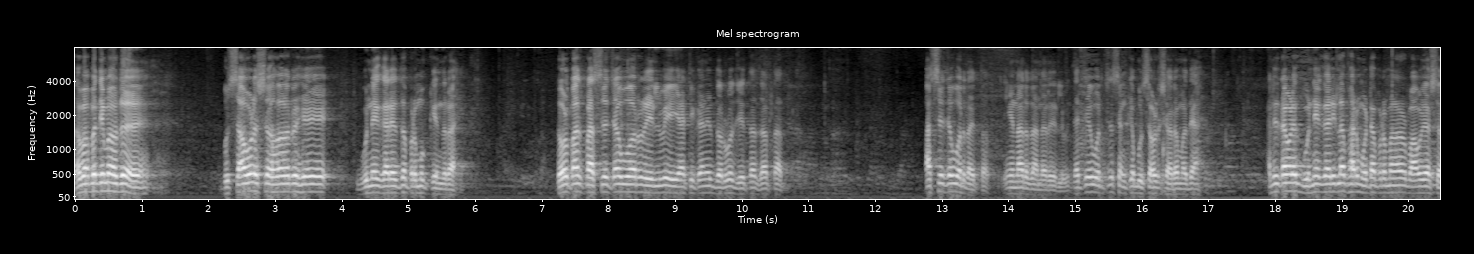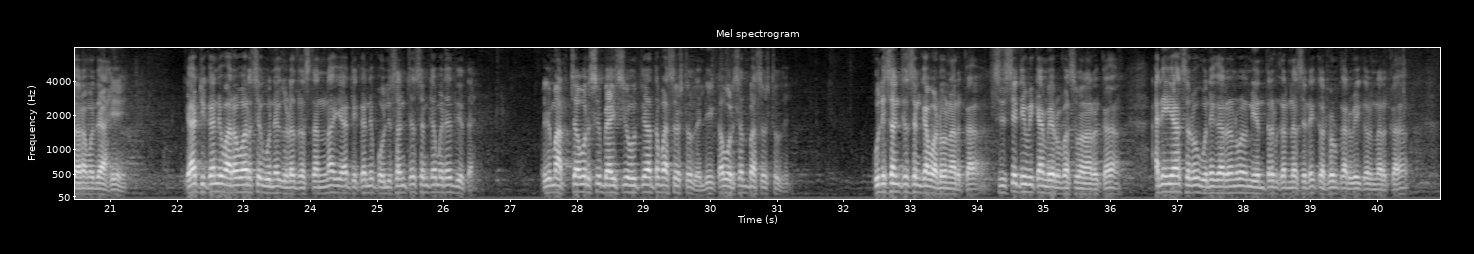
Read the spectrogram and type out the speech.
सभापती महोदय भुसावळ शहर हे गुन्हेगारीचं प्रमुख केंद्र आहे. जवळपास पाचशेच्या वर रेल्वे या ठिकाणी दररोज येतात जातात. पाचशेच्या वर जातात येणार जाणार रेल्वे. त्याच्या वरची संख्या भुसावळ शहरामध्ये आहे. आणि त्यामुळे गुन्हेगारीला फार मोठ्या प्रमाणावर वाव या शहरामध्ये आहे. या ठिकाणी वारंवारचे गुन्हे घडत असताना या ठिकाणी पोलिसांची संख्या मर्यादित आहे. म्हणजे मागच्या वर्षी ब्याऐंशी होती आता बासष्ट झाली. एका वर्षात बासष्ट झाली. पोलिसांची संख्या वाढवणार का? सी सी टी व्ही कॅमेरे बसवणार का? आणि या सर्व गुन्हेगारांवर नियंत्रण करण्यासाठी कठोर कारवाई करणार का?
